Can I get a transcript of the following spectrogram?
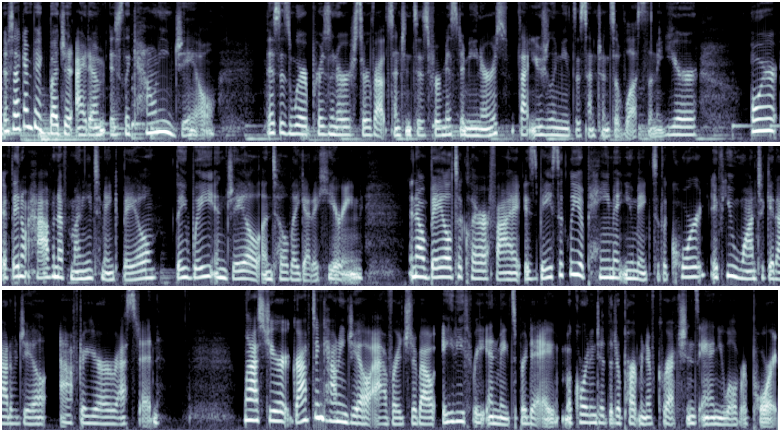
The second big budget item is the county jail. This is where prisoners serve out sentences for misdemeanors. That usually means a sentence of less than a year. Or if they don't have enough money to make bail, they wait in jail until they get a hearing. And now, bail, to clarify, is basically a payment you make to the court if you want to get out of jail after you're arrested. Last year, Grafton County Jail averaged about 83 inmates per day, according to the Department of Corrections annual report.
